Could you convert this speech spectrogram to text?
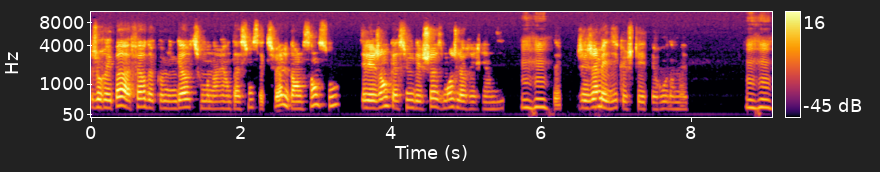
j'aurais pas à faire de coming out sur mon orientation sexuelle, dans le sens où c'est les gens qui assument des choses. Moi, je leur ai rien dit. Mm-hmm. J'ai jamais dit que j'étais hétéro dans ma vie. Mm-hmm.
